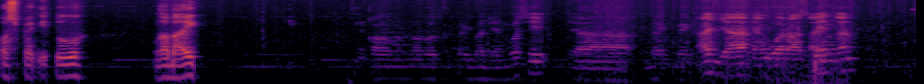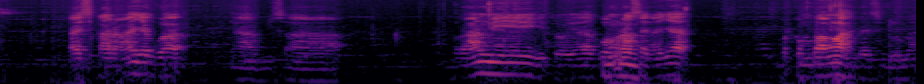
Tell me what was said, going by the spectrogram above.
Ospek itu nggak baik. Ya, kalau menurut kepribadian gue sih ya baik-baik aja. Yang gue rasain kan kayak sekarang aja gue ya bisa berani gitu ya. Gue Mm-mm. ngerasain aja berkembang lah dari sebelumnya.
